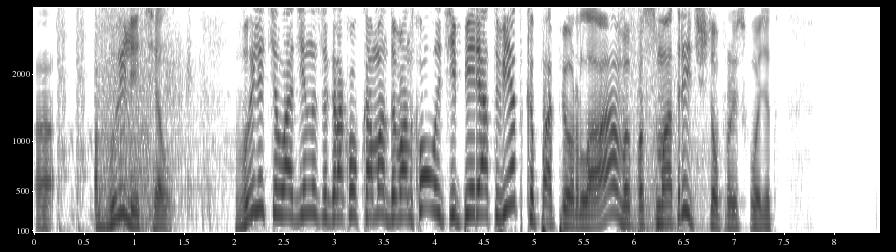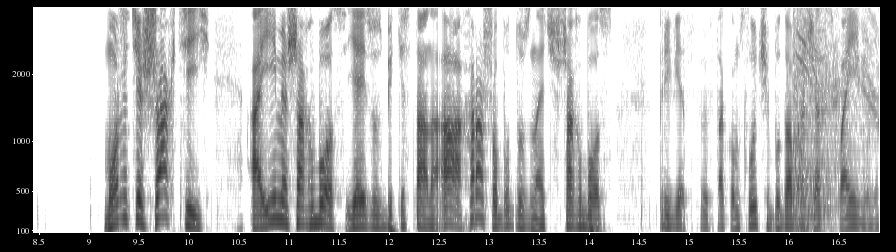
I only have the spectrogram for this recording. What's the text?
Э, вылетел. Вылетел один из игроков команды Ван Холл. И теперь ответка поперла, а? Вы посмотрите, что происходит. Можете Шахтий, а имя Шахбос. Я из Узбекистана. А, хорошо, буду знать. Шахбос приветствую. В таком случае буду обращаться по имени.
